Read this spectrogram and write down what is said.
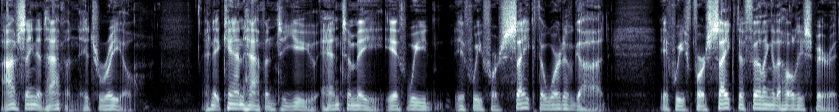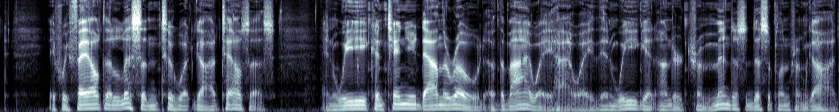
I've seen it happen. It's real. And it can happen to you and to me if we if we forsake the word of God, if we forsake the filling of the Holy Spirit, if we fail to listen to what God tells us, and we continue down the road of the my way highway, then we get under tremendous discipline from God,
